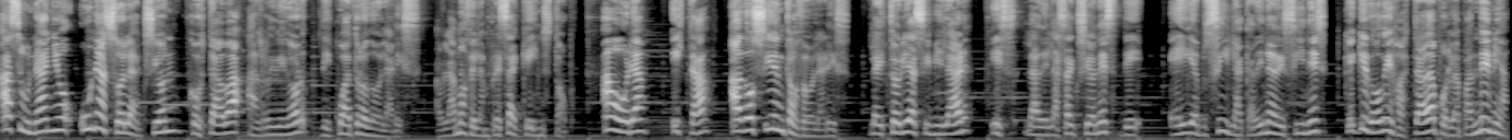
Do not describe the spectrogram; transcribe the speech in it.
hace un año una sola acción costaba alrededor de 4 dólares. Hablamos de la empresa GameStop. Ahora está a 200 dólares. La historia similar es la de las acciones de AMC, la cadena de cines, que quedó devastada por la pandemia.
